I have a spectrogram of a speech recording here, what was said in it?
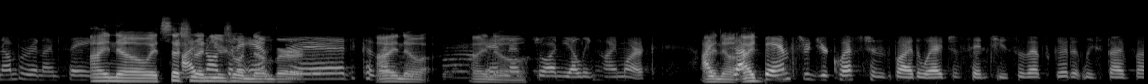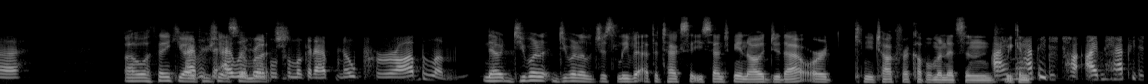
number and I'm saying I know it's such an I'm not unusual gonna number. Answer it I know. I know. And that's John yelling, "Hi, Mark." I know. I answered your questions, by the way. I just sent you, so that's good. At least I've uh, oh well, thank you. I, was appreciate I it so was much. able to look it up. No problem. Now, do you want to do you want to just leave it at the text that you sent me, and I'll do that, or can you talk for a couple minutes and I'm we can? I'm happy to talk. I'm happy to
